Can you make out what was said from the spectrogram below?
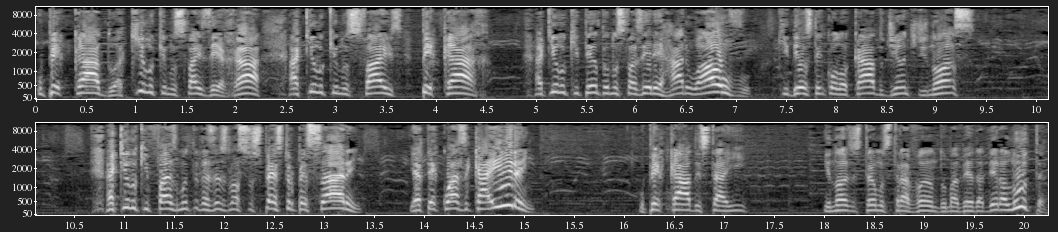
O pecado, aquilo que nos faz errar, aquilo que nos faz pecar, aquilo que tenta nos fazer errar o alvo que Deus tem colocado diante de nós, aquilo que faz muitas das vezes nossos pés tropeçarem e até quase caírem. O pecado está aí e nós estamos travando uma verdadeira luta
